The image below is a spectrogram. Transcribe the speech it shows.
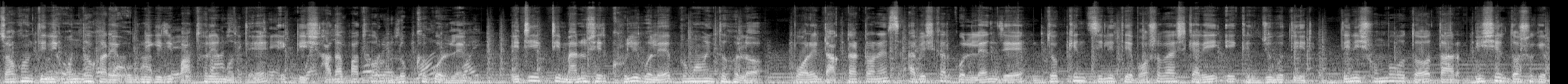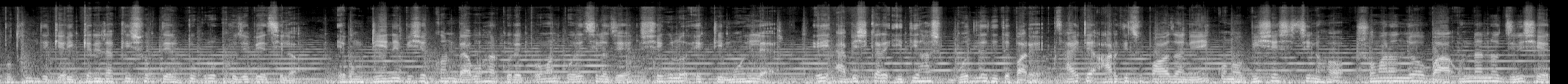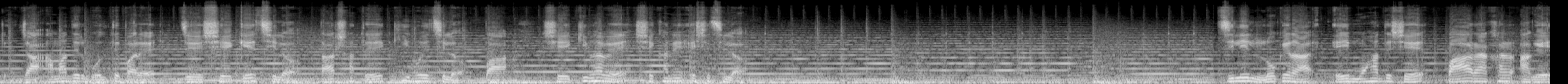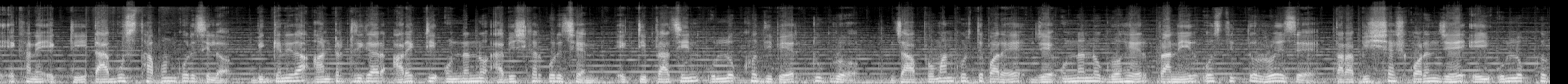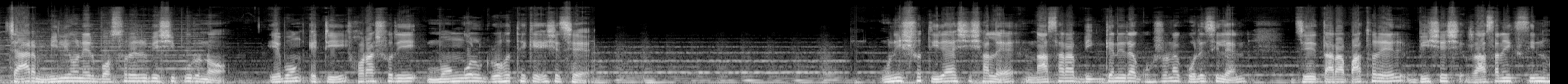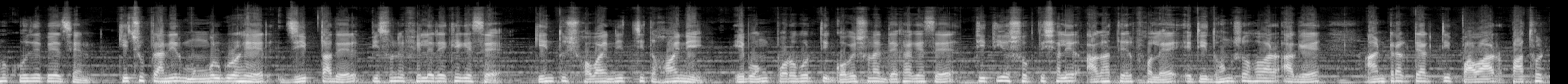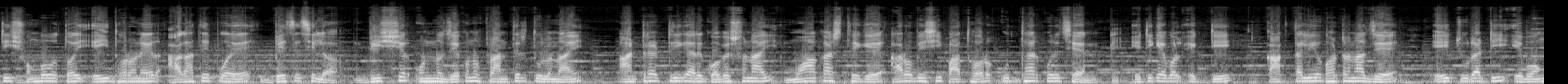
যখন তিনি অন্ধকারে অগ্নিগিরি পাথরের মধ্যে একটি সাদা পাথর লক্ষ্য করলেন, এটি একটি মানুষের খুলি বলে প্রমাণিত হলো। পরে ডাক্তার টনেস আবিষ্কার করলেন যে দক্ষিণ চিলিতে বসবাসকারী এক যুবতীর। তিনি সম্ভবত তার বিশের দশকের প্রথম দিকে বিজ্ঞানীরা কৃষকদের টুকরো খুঁজে পেয়েছিল এবং ডিএনএ বিশেষক্ষণ ব্যবহার করে প্রমাণ করেছিল যে সেগুলো একটি মহিলার। এই আবিষ্কারের ইতিহাস বদলে দিতে পারে। সাইটে আর কিছু পাওয়া যায়নি। কোনো বিশেষ চিহ্ন, সমারঞ্জ বা অন্যান্য জিনিসের যা আমাদের বলতে পারে যে সে কে ছিল, তার সাথে কি হয়েছিল বা সে কীভাবে সেখানে এসেছিল? চিলির লোকেরা এই মহাদেশে পা রাখার আগে এখানে একটি তাঁবু স্থাপন করেছিল। বিজ্ঞানীরা আন্টার্কটিকার আরেকটি অন্যান্য আবিষ্কার করেছেন, একটি প্রাচীন উল্লক্ষ দ্বীপের টুকরো, যা প্রমাণ করতে পারে যে অন্যান্য গ্রহের প্রাণীর অস্তিত্ব রয়েছে। তারা বিশ্বাস করেন যে এই উল্লক্ষ চার মিলিয়নের বছরের বেশি পুরনো। এবং এটি সরাসরি মঙ্গল গ্রহ থেকে এসেছে। উনিশশো তিরাশি সালে নাসারা বিজ্ঞানীরা ঘোষণা করেছিলেন যে তারা পাথরের বিশেষ রাসায়নিক চিহ্ন খুঁজে পেয়েছেন। কিছু প্রাণীর মঙ্গল গ্রহের জীব তাদের পিছনে ফেলে রেখে গেছে, কিন্তু সবাই নিশ্চিত হয়নি এবং পরবর্তী গবেষণায় দেখা গেছে তৃতীয় শক্তিশালীর আঘাতের ফলে এটি ধ্বংস হওয়ার আগে আন্টার্কটিকটি পাওয়ার পাথরটি সম্ভবতই এই ধরনের আঘাতে পড়ে বেঁচেছিল। বিশ্বের অন্য যে কোনো প্রান্তের তুলনায় আন্টার্কটিকার গবেষণায় মহাকাশ থেকে আরও বেশি পাথর উদ্ধার করেছেন। এটি কেবল একটি কাকতালীয় ঘটনা যে এই চূড়াটি এবং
